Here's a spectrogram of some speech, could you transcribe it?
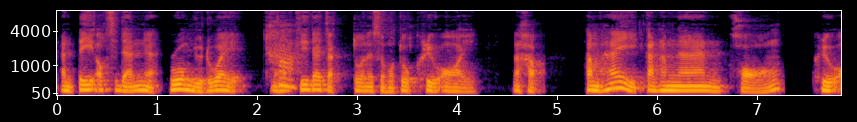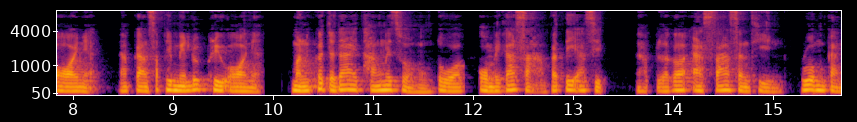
antioxidant เนี่ยร่วมอยู่ด้วยนะครับที่ได้จากตัวในส่วนของตัว krill oil นะครับทำให้การทำงานของ krill oil เนี่ยนะครับการ supplement ด้วย krill oil เนี่ยมันก็จะได้ทั้งในส่วนของตัวโอเมก้าสาม fatty acid นะครับแล้วก็ astaxanthin ร่วมกัน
